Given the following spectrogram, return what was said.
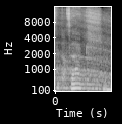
Production.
